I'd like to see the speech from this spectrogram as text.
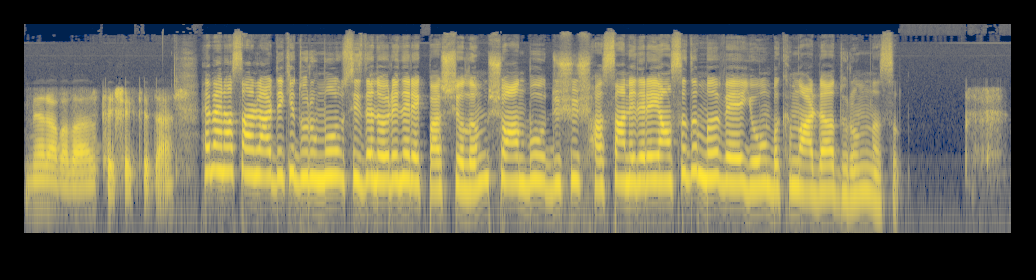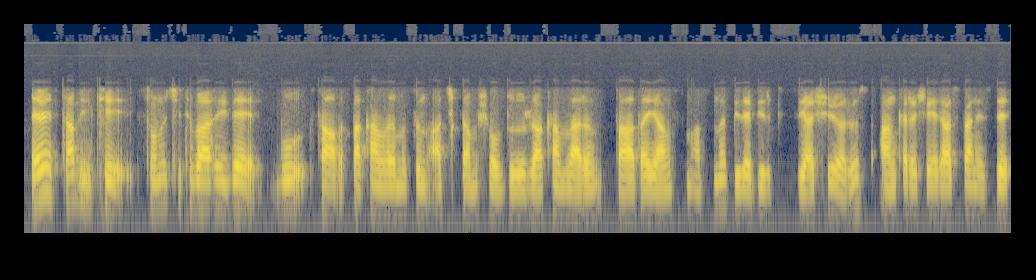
Merhabalar, teşekkürler. Hemen hastanelerdeki durumu sizden öğrenerek başlayalım. Şu an bu düşüş hastanelere yansıdı mı ve yoğun bakımlarda durum nasıl? Evet tabii ki sonuç itibariyle bu Sağlık Bakanlığımızın açıklamış olduğu rakamların sahada yansımasını birebir biz yaşıyoruz. Ankara Şehir Hastanesi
